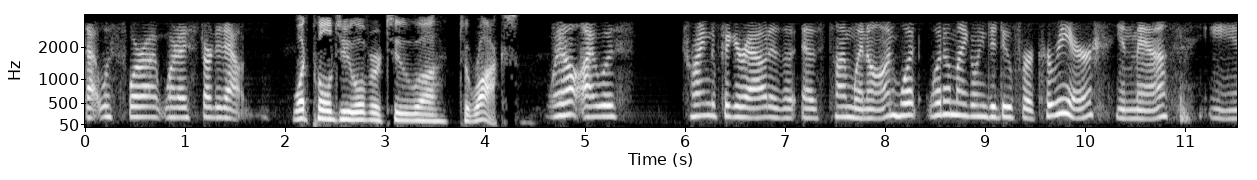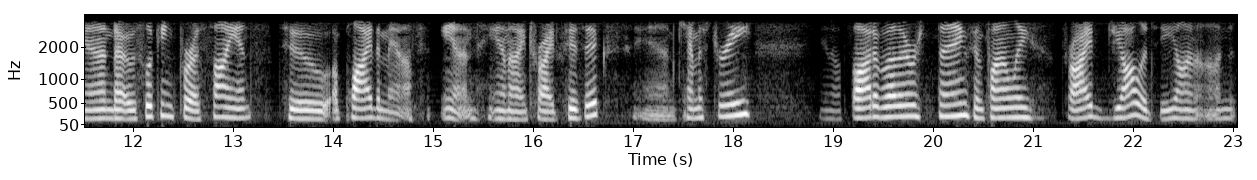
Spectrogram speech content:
That was where I where I started out. What pulled you over to uh, to rocks? Well, I was trying to figure out as as time went on what what am I going to do for a career in math, and I was looking for a science to apply the math in, and I tried physics and chemistry, you know, thought of other things, and finally tried geology on on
